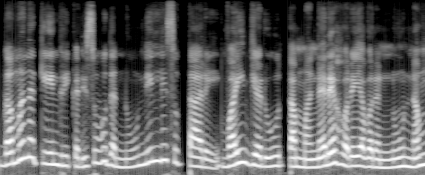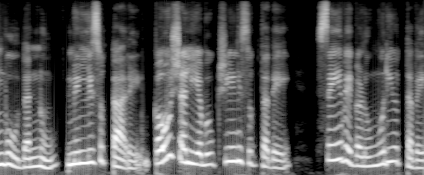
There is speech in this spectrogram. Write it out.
ಗಮನ ಕೇಂದ್ರೀಕರಿಸುವುದನ್ನು ನಿಲ್ಲಿಸುತ್ತಾರೆ. ವೈದ್ಯರು ತಮ್ಮ ನೆರೆಹೊರೆಯವರನ್ನು ನಂಬುವುದನ್ನು ನಿಲ್ಲಿಸುತ್ತಾರೆ. ಕೌಶಲ್ಯವು ಕ್ಷೀಣಿಸುತ್ತದೆ, ಸೇವೆಗಳು ಮುರಿಯುತ್ತವೆ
